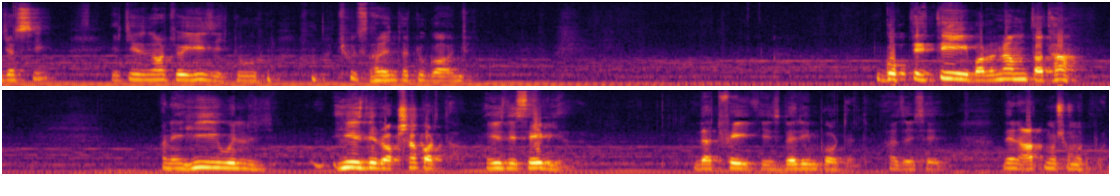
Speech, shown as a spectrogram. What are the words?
Just see, it is not so easy to, to surrender to God. Goptriti Varnam Tatha. And he will, he is the Rakshakarta, he is the savior. That faith is very important, as I said. Then Atma Samarpan.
